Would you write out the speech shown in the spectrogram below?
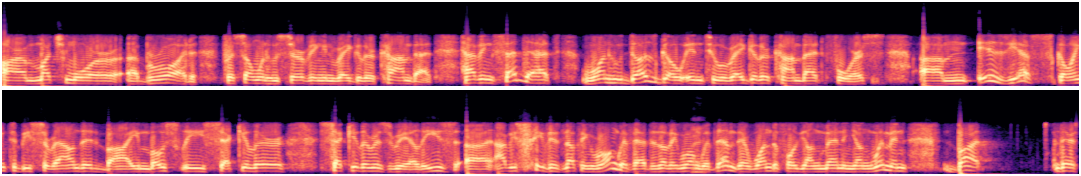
are much more uh, broad for someone who's serving in regular combat. Having said that, one who does go into a regular combat force um, is, yes, going to be surrounded by mostly secular secular Israelis. Uh, obviously, there's nothing wrong with that. There's nothing wrong with them. They're wonderful young men and young women, but they're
